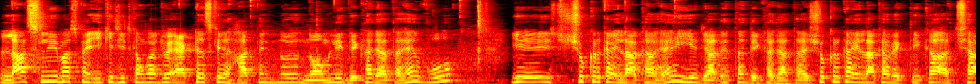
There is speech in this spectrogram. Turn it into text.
लास्टली बस मैं एक ही चीज़ कहूँगा जो एक्टर्स के हाथ में नॉर्मली देखा जाता है वो ये शुक्र का इलाका है ये ज़्यादातर देखा जाता है। शुक्र का इलाका व्यक्ति का अच्छा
